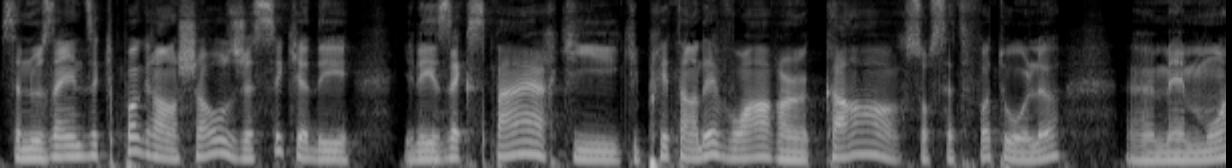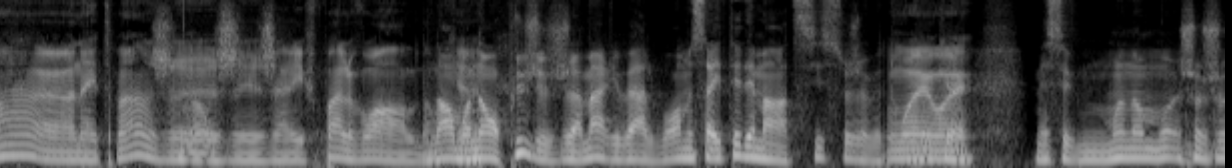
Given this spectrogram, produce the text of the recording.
Ça nous indique pas grand-chose. Je sais qu'il y a des, il y a des experts qui, qui prétendaient voir un corps sur cette photo-là, euh, mais moi, euh, honnêtement, je je- j'arrive pas à le voir. Donc, non, moi euh, non plus, j'ai jamais arrivé à le voir, mais ça a été démenti, ça, j'avais trouvé. Ouais, que- ouais. Mais c'est, moi, non, moi, je, je-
